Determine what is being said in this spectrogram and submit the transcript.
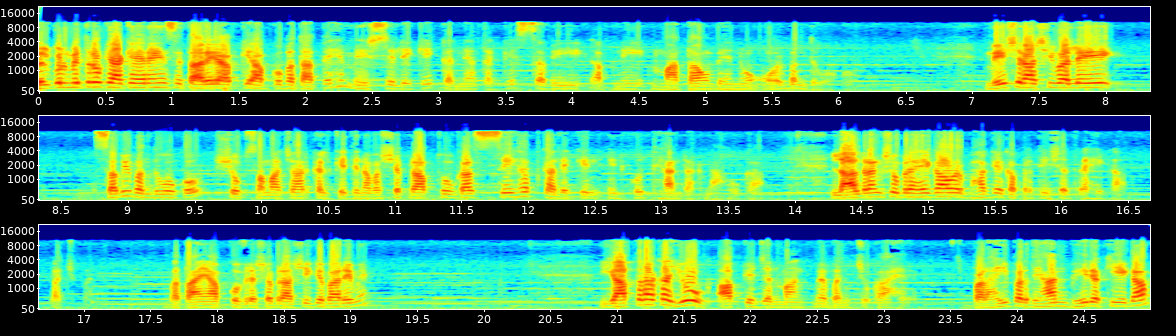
बिल्कुल मित्रों, क्या कह रहे हैं सितारे आपके? आपको बताते हैं मेष से लेके कन्या तक के सभी अपनी माताओं, बहनों और बंधुओं को। मेष राशि वाले सभी बंधुओं को शुभ समाचार कल के दिन अवश्य प्राप्त होगा। सेहत का लेकिन इनको ध्यान रखना होगा। लाल रंग शुभ रहेगा और भाग्य का प्रतिशत रहेगा पचपन। बताएँ आपको वृषभ राशि के बारे में? यात्रा का योग आपके जन्मांक में बन चुका है। पढ़ाई पर ध्यान भी रखिएगा।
